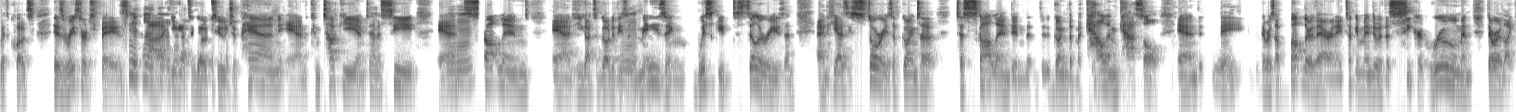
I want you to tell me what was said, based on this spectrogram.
with quotes his research phase uh, he got to go to japan and kentucky and mm. tennessee and mm-hmm. scotland and he got to go to these mm. amazing whiskey distilleries and and he has these stories of going to to scotland and going to the macallan castle and mm. they there was a butler there and they took him into the secret room and there were like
